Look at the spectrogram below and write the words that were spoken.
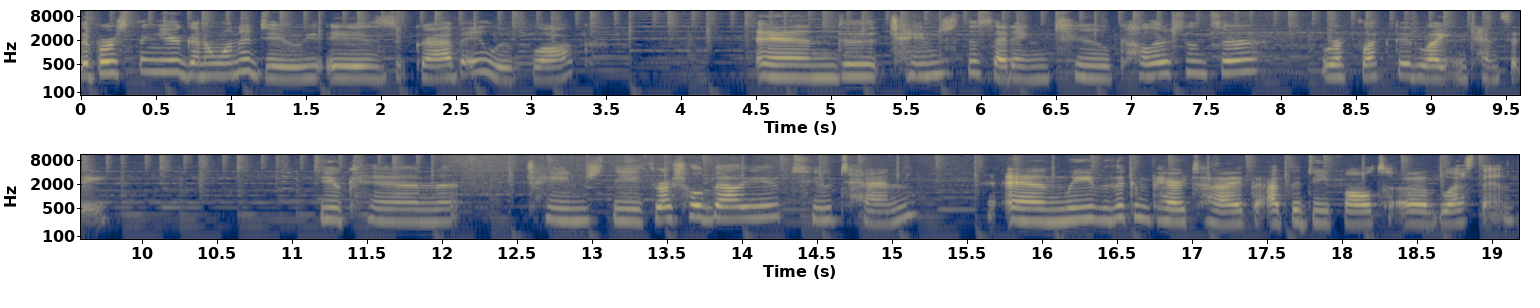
The first thing you're going to want to do is grab a loop block and change the setting to color sensor reflected light intensity. You can change the threshold value to 10 and leave the compare type at the default of less than.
